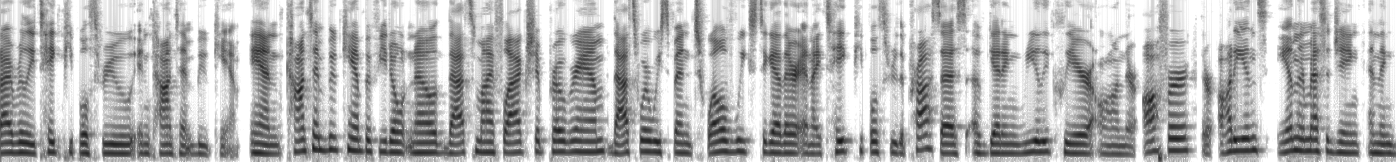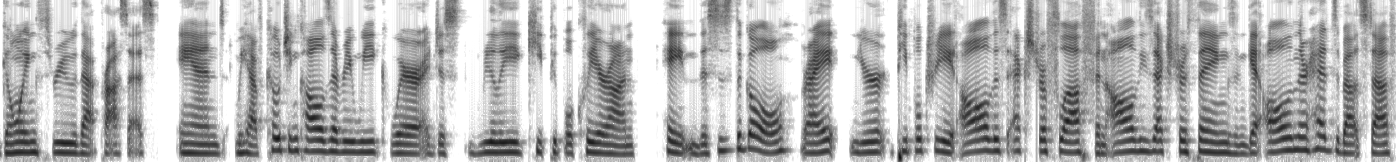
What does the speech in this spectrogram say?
I really take people through in Content Bootcamp. And Content Bootcamp, if you don't know, that's my flagship program. That's where we spend 12 weeks together. And I take people through the process of getting really clear on their offer, their audience, and their messaging, and then going through that process. And we have coaching calls every week where I just really keep people clear on hey, this is the goal, right? Your people create all this extra fluff and all these extra things and get all in their heads about stuff.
